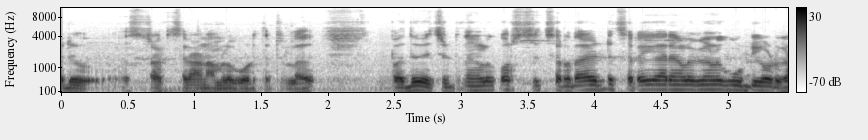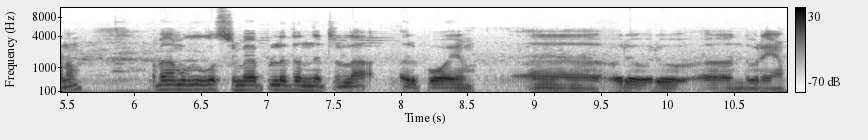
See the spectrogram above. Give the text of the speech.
ഒരു സ്ട്രക്ചറാണ് നമ്മൾ കൊടുത്തിട്ടുള്ളത്. അപ്പോൾ അത് വെച്ചിട്ട് നിങ്ങൾ കുറച്ച് ചെറുതായിട്ട് ചെറിയ കാര്യങ്ങളൊക്കെ നിങ്ങൾ കൂട്ടി കൊടുക്കണം. അപ്പോൾ നമുക്ക് ക്വസ്റ്റ്യൻ പേപ്പറിൽ തന്നിട്ടുള്ള ഒരു പോയം ഒരു ഒരു എന്താ പറയുക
